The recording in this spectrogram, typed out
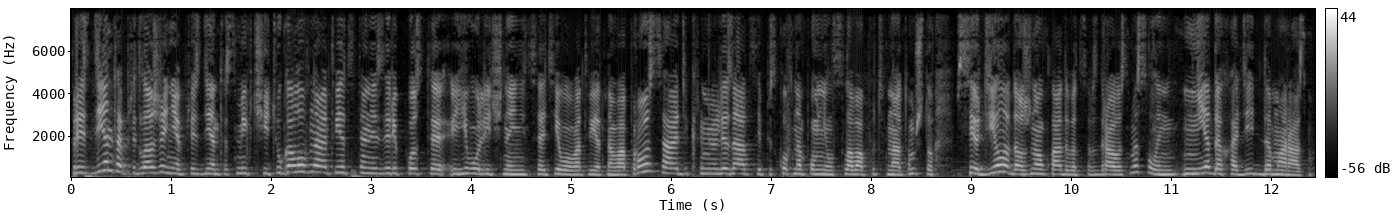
президента, предложение президента смягчить уголовную ответственность за репосты, его личная инициатива в ответ на вопрос о декриминализации. Песков напомнил слова Путина на том, что все дело должно укладываться в здравый смысл и не доходить до маразма.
